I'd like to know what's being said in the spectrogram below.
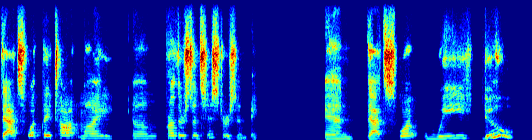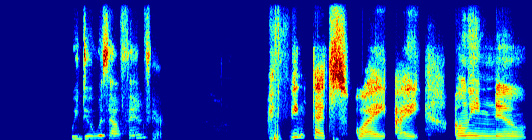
that's what they taught my um, brothers and sisters and me. And that's what we do. We do without fanfare. I think that's why I only knew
